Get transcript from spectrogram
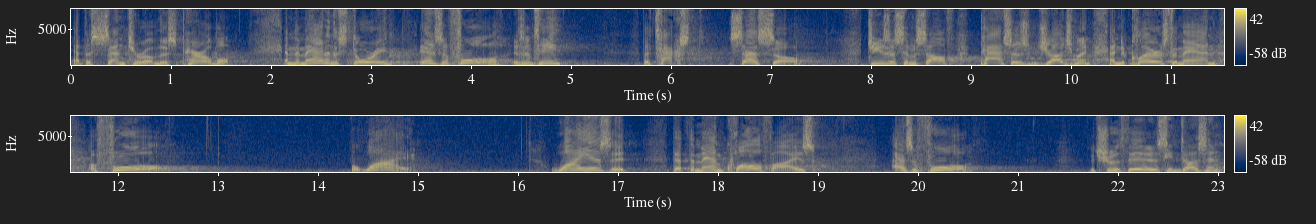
at the center of this parable. And the man in the story is a fool, isn't he? The text says so. Jesus himself passes judgment and declares the man a fool. But why? Why is it that the man qualifies as a fool. The truth is, he doesn't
